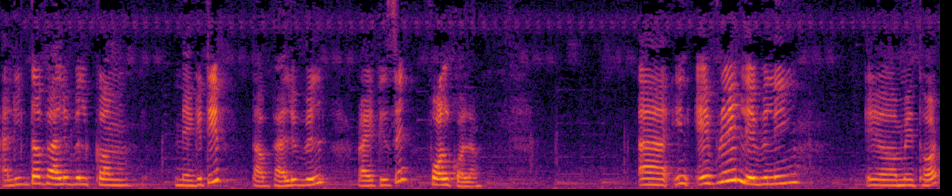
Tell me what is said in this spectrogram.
and if the value will come negative the value will write is in fall column. Uh, in every leveling uh, method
